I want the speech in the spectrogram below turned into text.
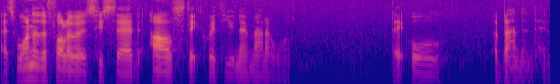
As one of the followers who said, I'll stick with you no matter what, they all abandoned him.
